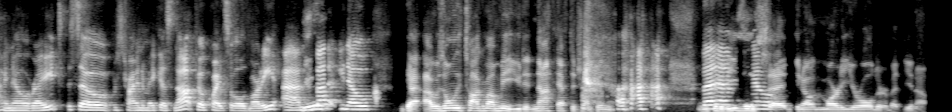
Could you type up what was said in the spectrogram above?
I know, right? So it was trying to make us not feel quite so old, Marty. Um, you but you know, that I was only talking about me. You did not have to jump in. but you could um, easily you know, said, you know, Marty, you're older, but you know.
